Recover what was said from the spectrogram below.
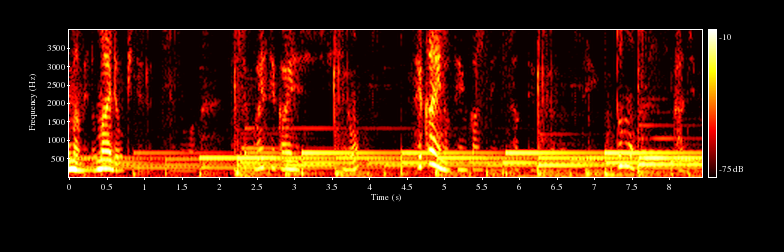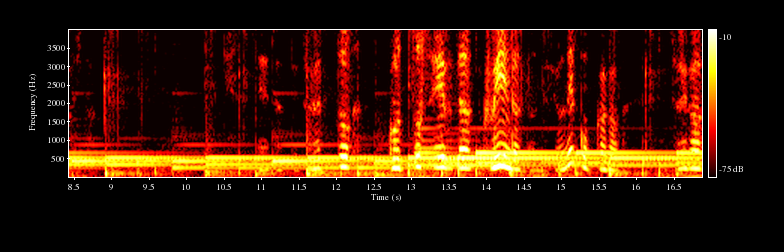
今目の前で起きてるっていうのはすごい世界史の世界の転換点に立ってるんだなっていうことも感じました。ね、だってずっと「God Save the Queen」だったんですよね国家が。それが、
